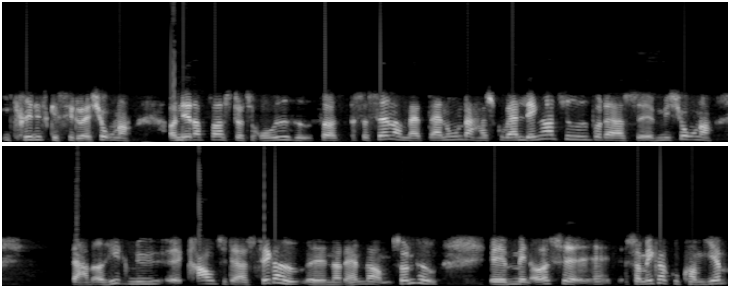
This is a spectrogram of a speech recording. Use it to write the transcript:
i kritiske situationer, og netop for at stå til rådighed. Så, så selvom at der er nogen, der har skulle være længere tid på deres øh, missioner, der har været helt nye øh, krav til deres sikkerhed, øh, når det handler om sundhed, øh, men også øh, som ikke har kunne komme hjem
